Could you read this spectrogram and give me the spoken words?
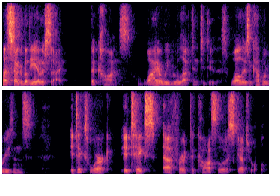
Let's talk about the other side the cons. Why are we reluctant to do this? Well, there's a couple of reasons. It takes work. It takes effort to cost load a schedule.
